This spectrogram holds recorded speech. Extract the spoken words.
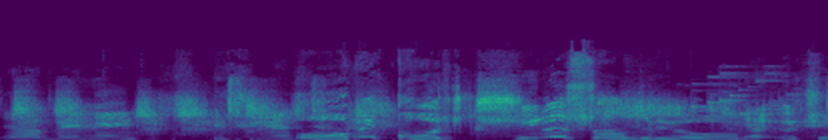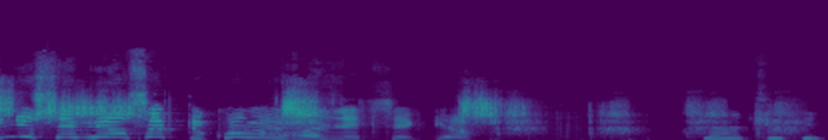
Ya beni üç- üçüncü seviye... Abi kaç kişiyle saldırıyor? Ya üçüncü seviye olsak da kolay halletsek ya. Lan çekin.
